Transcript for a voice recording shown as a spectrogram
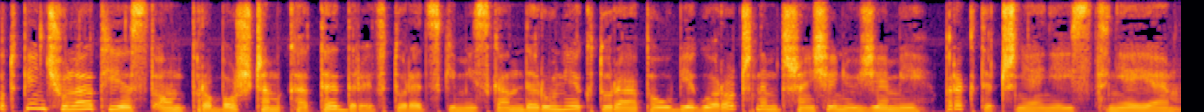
Od pięciu lat jest on proboszczem katedry w tureckim Iskanderunie, która po ubiegłorocznym trzęsieniu ziemi praktycznie nie istnieje.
